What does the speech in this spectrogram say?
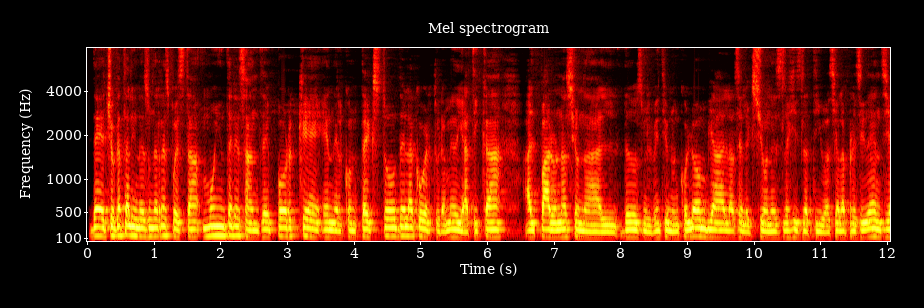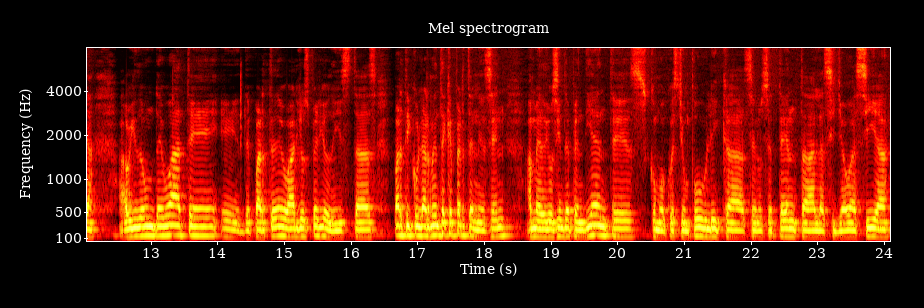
De hecho, Catalina, es una respuesta muy interesante porque en el contexto de la cobertura mediática al paro nacional de 2021 en Colombia, las elecciones legislativas y a la presidencia, ha habido un debate eh, de parte de varios periodistas, particularmente que pertenecen a medios independientes como Cuestión Pública, 070, La Silla Vacía,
